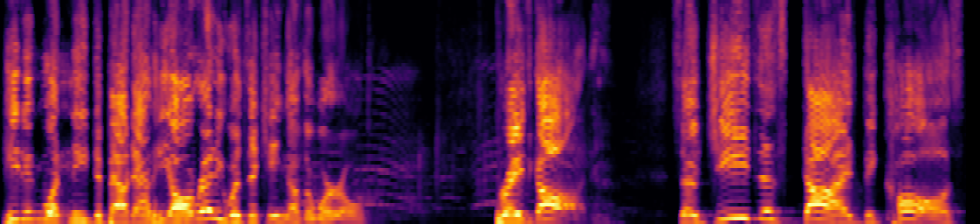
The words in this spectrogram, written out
He didn't want need to bow down. He already was the king of the world. Praise God. So Jesus died because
